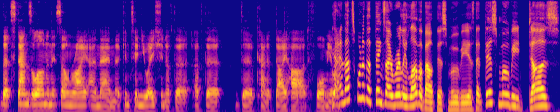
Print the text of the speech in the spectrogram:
that stands alone in its own right, and then a continuation of the of the the kind of Die Hard formula. Yeah, and that's one of the things I really love about this movie is that this movie does,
